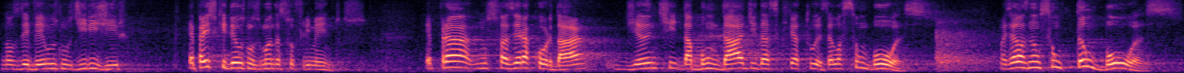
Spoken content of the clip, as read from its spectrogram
nós devemos nos dirigir. É para isso que Deus nos manda sofrimentos. É para nos fazer acordar diante da bondade das criaturas. Elas são boas, mas elas não são tão boas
